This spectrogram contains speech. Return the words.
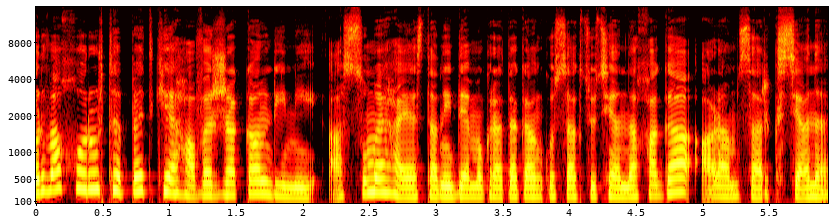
Օրվա խորհուրդը պետք է հավերժական լինի, ասում է Հայաստանի դեմոկրատական կուսակցության նախագահ Արամ Սարգսյանը։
